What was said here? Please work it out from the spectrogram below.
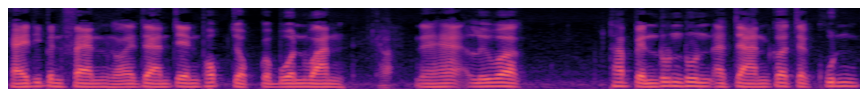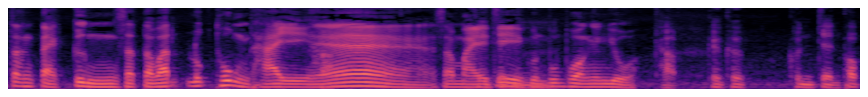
ใครที่เป็นแฟนของอาจารย์เจนพบจบกระบวนวันครับนะฮะหรือว่า ถ้าเป็นรุ่นรุ่นๆอาจารย์ก็จะคุ้นตั้งแต่กึ่งศตวรรษลูกทุ่งไทยนะสมัยที่คุณพุ่มพวงยังอยู่ครับคือคือคุณเจนพบ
